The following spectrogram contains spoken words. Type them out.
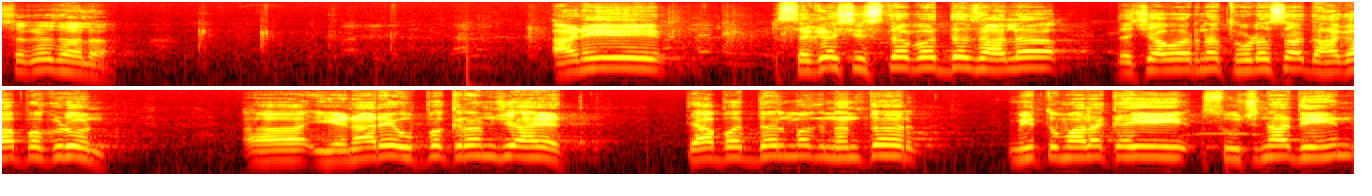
सगळं झालं. आणि सगळं शिस्तबद्ध झालं त्याच्यावरनं थोडासा धागा पकडून येणारे उपक्रम जे आहेत त्याबद्दल मग नंतर मी तुम्हाला काही सूचना देईन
